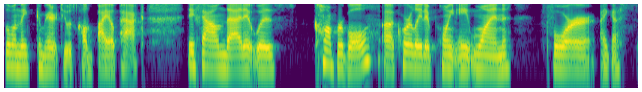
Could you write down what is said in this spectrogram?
the one they compared it to was called BioPac. They found that it was comparable, uh, correlated 0.81 for i guess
